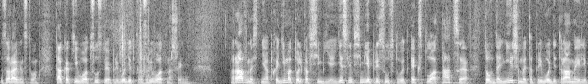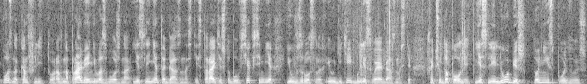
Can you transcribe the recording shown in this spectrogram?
за равенством, так как его отсутствие приводит к разрыву отношений. Равность необходима только в семье. Если в семье присутствует эксплуатация, то в дальнейшем это приводит рано или поздно к конфликту. Равноправие невозможно, если нет обязанностей. Старайтесь, чтобы у всех в семье и у взрослых, и у детей были свои обязанности. Хочу дополнить, если любишь, то не используешь.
